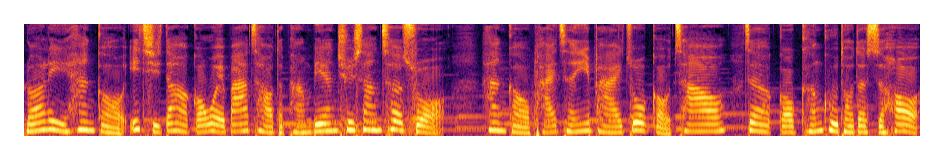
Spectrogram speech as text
罗里和狗一起到狗尾巴草的旁边去上厕所，和狗排成一排做狗操。这狗啃骨头的时候，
